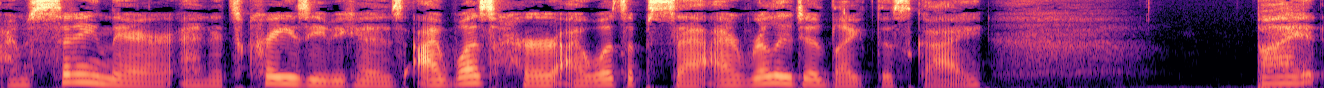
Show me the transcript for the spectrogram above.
I'm sitting there, and it's crazy because I was hurt, I was upset, I really did like this guy. But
